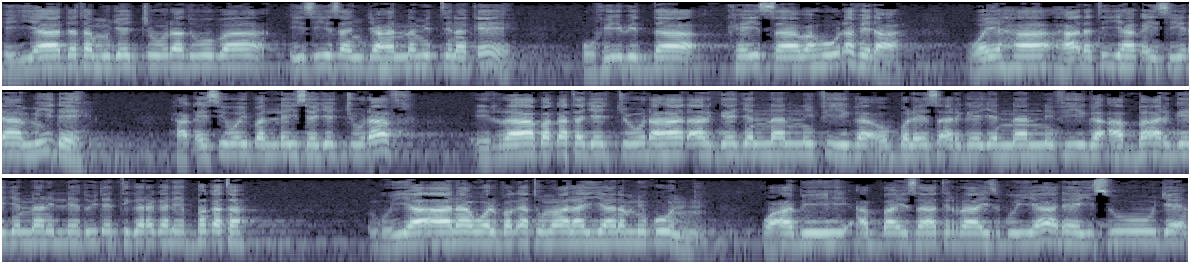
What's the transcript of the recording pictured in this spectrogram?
hin yaadatamu jechuudha duuba isiisan jahannamitti naqee ufii ibiddaa keeysaa bahuudha fedha way haadhatiyya haqa isiidhaa miidhe haqa isii way balleeyse jechuudhaaf irraa baqata jechuudha. Haadha argee jennaan ni fiiga. Obboleessa argee jennaan ni fiiga. Abba argee jennaan illee duyxetti garagalee baqata. Guyyaa aanaa wal baqatu maal hayyaa namni kun? Wa'abiihi abbaa isaatirraayis guyyaa dheeysuu jee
